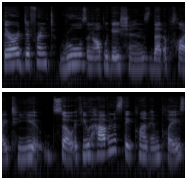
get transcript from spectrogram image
there are different rules and obligations that apply to you. So if you have an estate plan in place,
